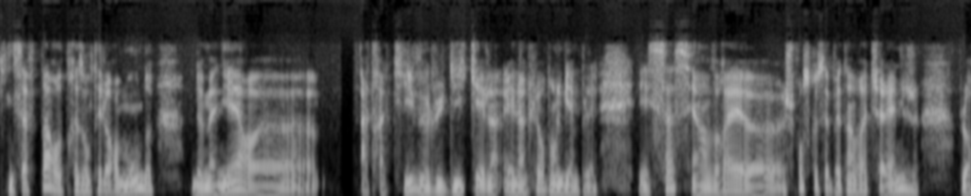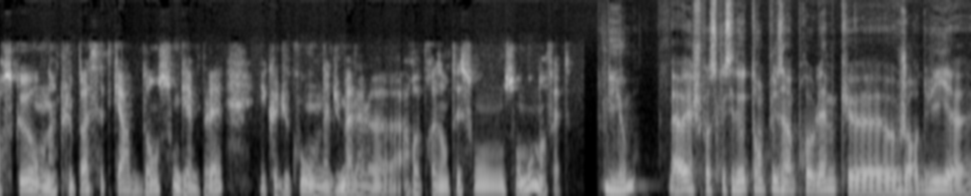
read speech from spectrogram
qui ne savent pas représenter leur monde de manière euh, attractive, ludique et l'in- et l'inclure dans le gameplay. Et ça, c'est un vrai, euh, je pense que ça peut être un vrai challenge lorsque on n'inclut pas cette carte dans son gameplay et que du coup on a du mal à, le- à représenter son monde en fait. Guillaume? Bah ouais, je pense que c'est d'autant plus un problème qu'aujourd'hui, euh,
